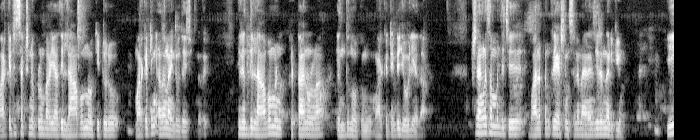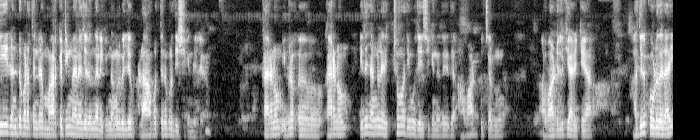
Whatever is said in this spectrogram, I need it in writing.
മാർക്കറ്റിംഗ് സെക്ഷൻ എപ്പോഴും പറയാം അത് ലാഭം നോക്കിയിട്ടൊരു മാർക്കറ്റിംഗ് അതാണ് അതിന്റെ ഉദ്ദേശിക്കുന്നത്. ഇതിലെന്ത് ലാഭം കിട്ടാനുള്ള എന്ത് നോക്കുന്നു? മാർക്കറ്റിന്റെ ജോലി അതാണ് പക്ഷെ ഞങ്ങളെ സംബന്ധിച്ച് ബാലപ്പൻ ക്രിയേഷൻസിന്റെ മാനേജർ എന്ന ഈ രണ്ട് പടത്തിന്റെ മാർക്കറ്റിംഗ് മാനേജർ എന്ന നിലയ്ക്കും ഞങ്ങൾ വലിയ ലാഭത്തിന് പ്രതീക്ഷിക്കുന്നില്ല. കാരണം ഇവർ കാരണം ഇത് ഞങ്ങൾ ഏറ്റവും അധികം ഉദ്ദേശിക്കുന്നത് ഇത് അവാർഡ് പിക്ചറിന് അവാർഡിലേക്ക് അയക്കുക അതിൽ കൂടുതലായി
